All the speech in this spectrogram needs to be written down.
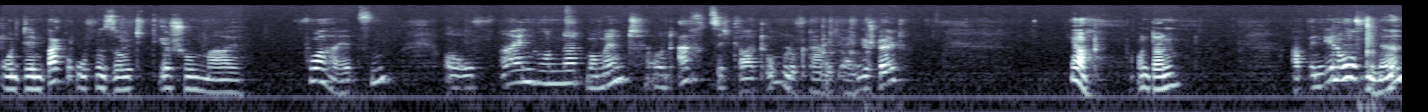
Und den Backofen solltet ihr schon mal vorheizen auf 100, Moment, und 80 Grad Umluft habe ich eingestellt. Ja, und dann ab in den Ofen, ne?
